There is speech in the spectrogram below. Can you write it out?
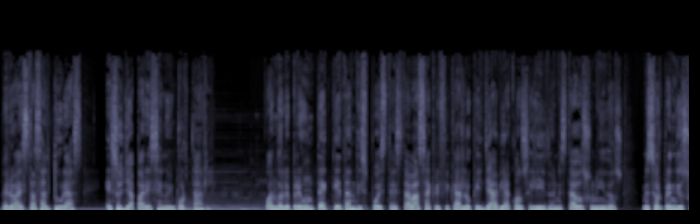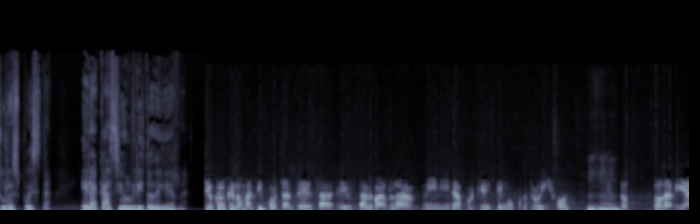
Pero a estas alturas, eso ya parece no importarle. Cuando le pregunté qué tan dispuesta estaba a sacrificar lo que ya había conseguido en Estados Unidos, me sorprendió su respuesta. Era casi un grito de guerra. Yo creo que lo más importante es, salvar la, mi vida, porque tengo cuatro hijos. todavía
